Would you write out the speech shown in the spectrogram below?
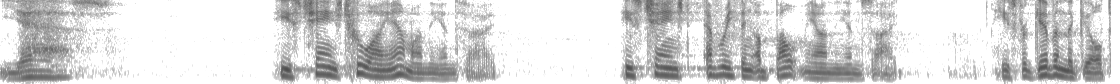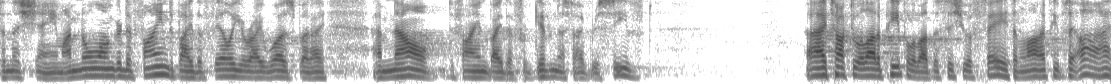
Yes. He's changed who I am on the inside. He's changed everything about me on the inside. He's forgiven the guilt and the shame. I'm no longer defined by the failure I was, but I am now defined by the forgiveness I've received. I talk to a lot of people about this issue of faith, and a lot of people say, Oh, I,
